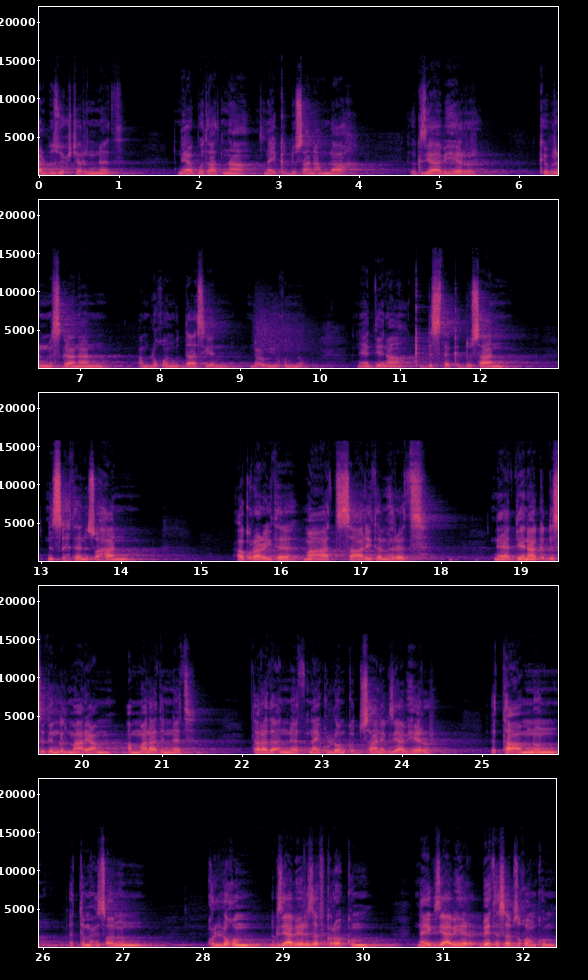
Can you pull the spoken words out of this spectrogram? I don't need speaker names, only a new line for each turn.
በዓል ብዙሕ ቸርነት ናይ ኣቦታትና ናይ ቅዱሳን ኣምላኽ እግዚኣብሔር ክብርን ምስጋናን ኣምልኾን ውዳሴን ንዑ ይኹኖ። ናይ ኣዴና ቅድስተ ቅዱሳን ንጽህተ ንጹሓን ኣቁራሪተ መዓት ሰኣሊተ ምህረት ናይ ኣዴና ቅድስቲ ድንግል ማርያም ኣማላድነት ተረዳእነት ናይ ኩሎም ቅዱሳን እግዚኣብሔር እተኣምኑን እትምሕፀኑን ኩልኹም እግዚኣብሔር ዘፍቅረኩም ናይ እግዚኣብሔር ቤተሰብ ዝኾንኩም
